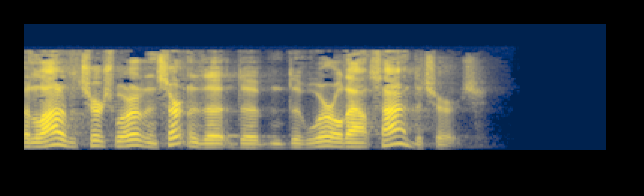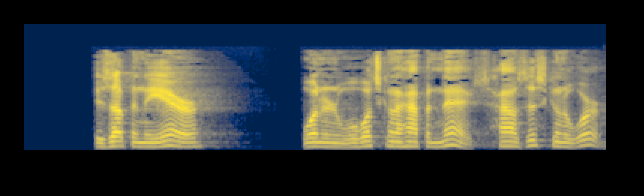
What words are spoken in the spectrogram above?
But a lot of the church world, and certainly the, the, the world outside the church, is up in the air wondering, well, what's going to happen next? How's this going to work?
